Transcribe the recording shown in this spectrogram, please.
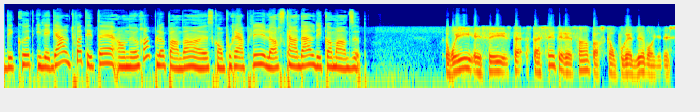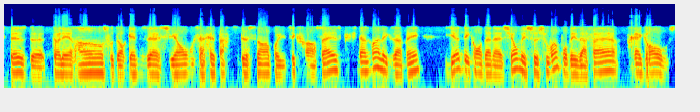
d'écoute illégale. Toi, tu étais en Europe là, pendant ce qu'on pourrait appeler leur scandale des commandites. Oui, et c'est assez intéressant parce qu'on pourrait dire bon, il y a une espèce de tolérance ou d'organisation, ça fait partie de ça en politique française. Puis finalement, à l'examen, il y a des condamnations, mais c'est souvent pour des affaires très grosses,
